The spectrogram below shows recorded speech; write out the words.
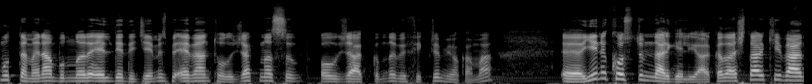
muhtemelen bunları elde edeceğimiz bir event olacak. Nasıl olacağı hakkında bir fikrim yok ama. Ee, yeni kostümler geliyor arkadaşlar ki ben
